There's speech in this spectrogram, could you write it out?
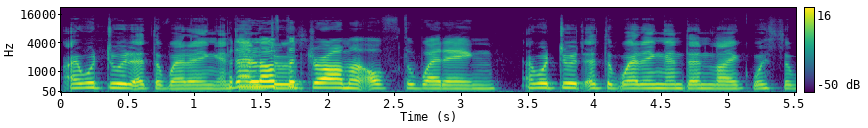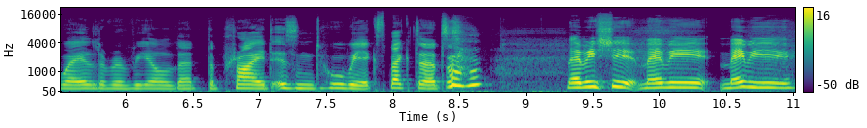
I would do it at the wedding, and but I love the drama of the wedding. I would do it at the wedding, and then like with the whale, the reveal that the bride isn't who we expected. Maybe she, maybe, maybe,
